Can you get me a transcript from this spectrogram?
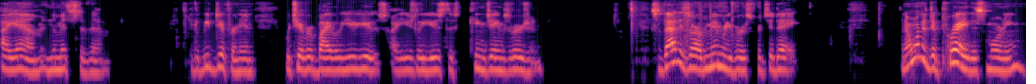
I am in the midst of them. It'll be different in whichever Bible you use. I usually use the King James Version. So that is our memory verse for today. And I wanted to pray this morning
